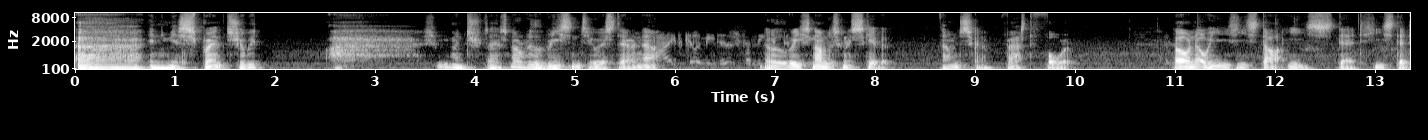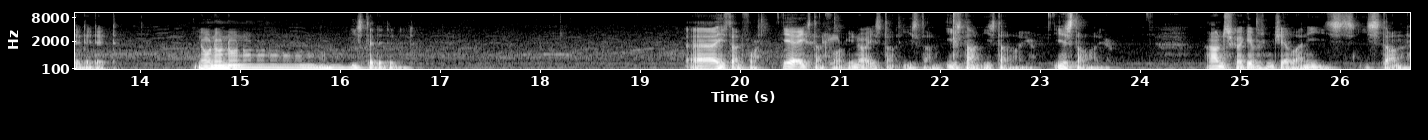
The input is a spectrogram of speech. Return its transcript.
uh, enemy sprint. Should we? Uh, should we even? There's no real reason to, is there? Now, no real reason. I'm just gonna skip it. I'm just gonna fast forward. Oh no, he he's start. He's dead. He's dead. dead, dead, dead. No, no, no, no, no, no, no, no, no, no. He's dead, dead, dead. Uh, he's done for. Yeah, he's done for. You know, he's done. He's done. He's done. He's done on here. He's done on here. I'm just gonna give him some gel, and he's he's done.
